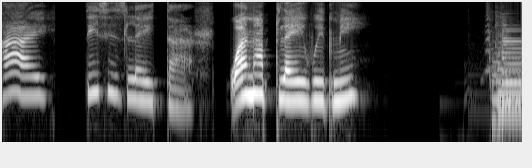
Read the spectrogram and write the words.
Hi, this is Leitar. Wanna play with me? thank you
